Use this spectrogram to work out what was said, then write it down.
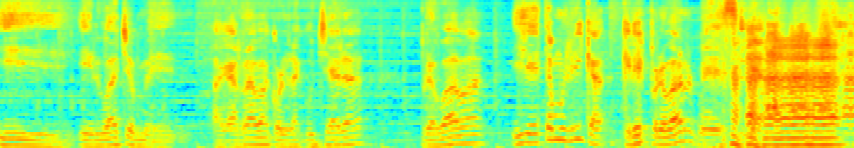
Y, el guacho me agarraba con la cuchara, probaba y dice, está muy rica, ¿querés probar? Me decía.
